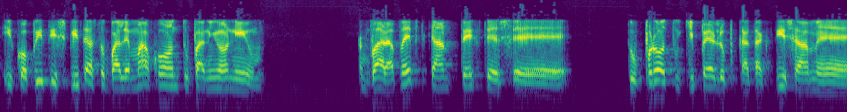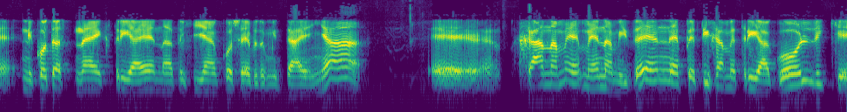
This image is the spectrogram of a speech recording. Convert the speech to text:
η κοπή της πίτας των παλεμάχων του Πανιωνίου. Βαραπεύτηκαν παίχτες ε, του πρώτου κυπέλου που κατακτήσαμε νικώντας την ΑΕΚ 3-1 το 1979. Ε, χάναμε με ένα μηδέν, πετύχαμε τρία γκολ και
